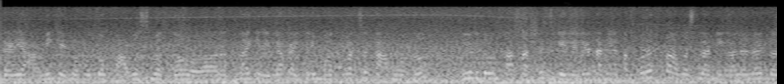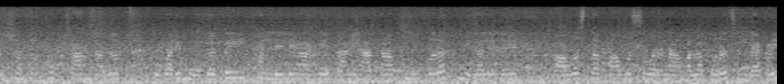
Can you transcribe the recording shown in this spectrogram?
मंडळी आम्ही गेलो होतो पावसमधलं रत्नागिरीला काहीतरी महत्त्वाचं काम होतं. दीड दोन तास असेच गेलेले आहेत आणि आता परत पावसला निघालेलं आहे. दर्शन तर खूप छान झालं. दुपारी मोदकही खाल्लेले आहेत आणि आता मी परत निघालेले आहे. पावसला पावसवरनं आम्हाला परत संध्याकाळी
